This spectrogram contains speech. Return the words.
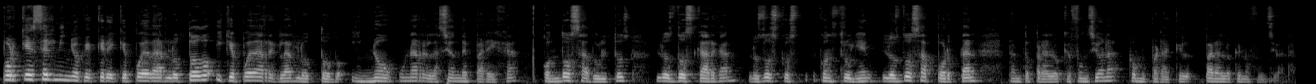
porque es el niño que cree que puede darlo todo y que puede arreglarlo todo, y no una relación de pareja con dos adultos, los dos cargan, los dos construyen, los dos aportan tanto para lo que funciona como para, que, para lo que no funciona.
